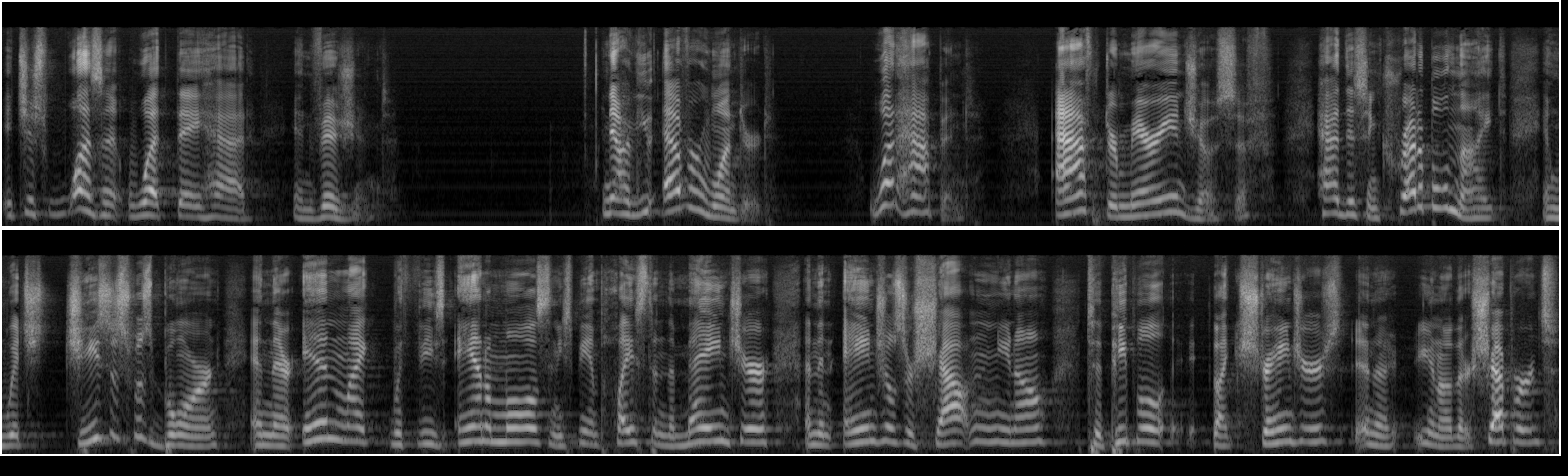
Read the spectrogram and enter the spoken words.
it just wasn't what they had envisioned. Now, have you ever wondered what happened after Mary and Joseph? Had this incredible night in which Jesus was born, and they're in like with these animals, and he's being placed in the manger, and then angels are shouting, you know, to people like strangers, in a, uh, you know, they're shepherds,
